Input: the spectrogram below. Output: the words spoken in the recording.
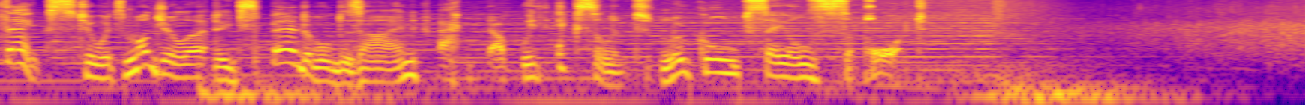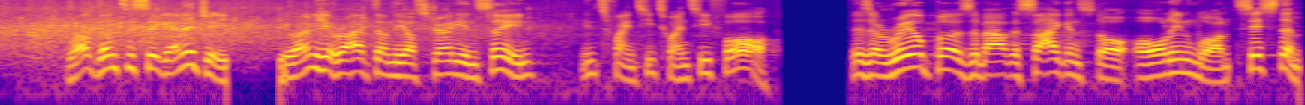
thanks to its modular, and expandable design backed up with excellent local sales support. Well done to Sigenergy, who only arrived on the Australian scene in 2024. There's a real buzz about the Sigenstor all-in-one system.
